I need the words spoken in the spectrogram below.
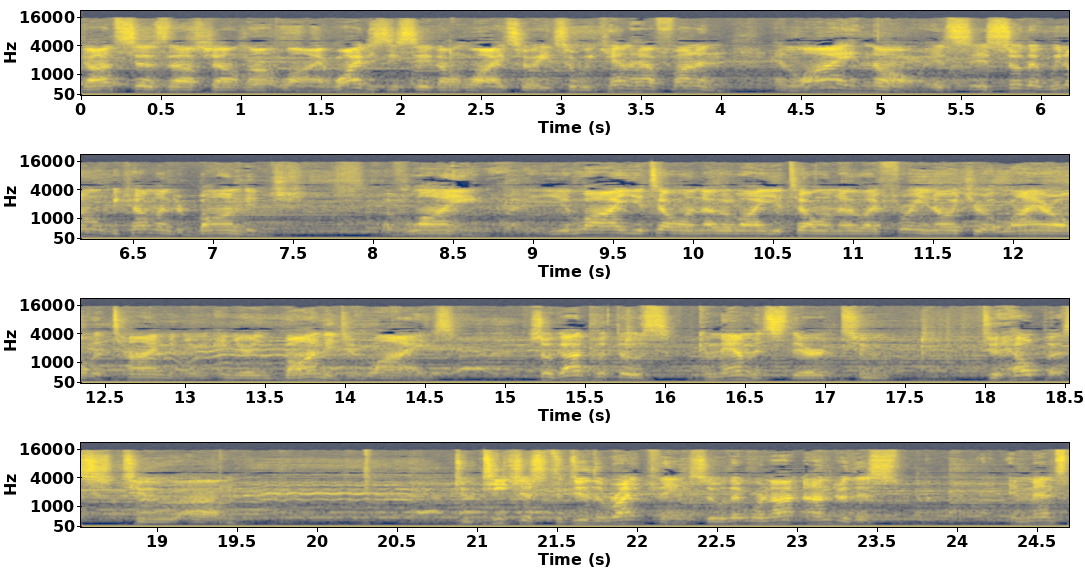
God says, "Thou shalt not lie." Why does He say, "Don't lie"? So, he, so we can't have fun and, and lie? No, it's it's so that we don't become under bondage of lying. You lie, you tell another lie, you tell another lie. Before you know it, you're a liar all the time, and you're and you're in bondage of lies. So God put those commandments there to to help us to um, to teach us to do the right thing, so that we're not under this immense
